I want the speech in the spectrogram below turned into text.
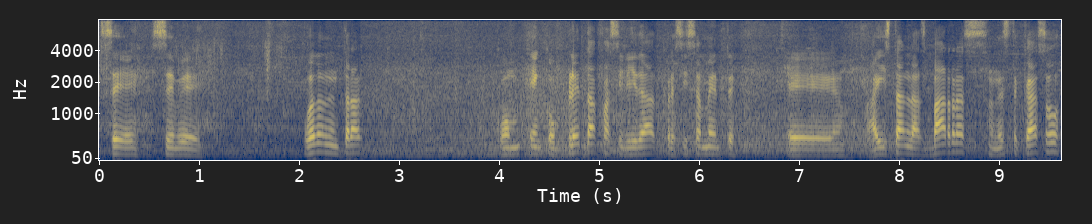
se, puedan entrar en completa facilidad precisamente. Eh, ahí están las barras, en este caso,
